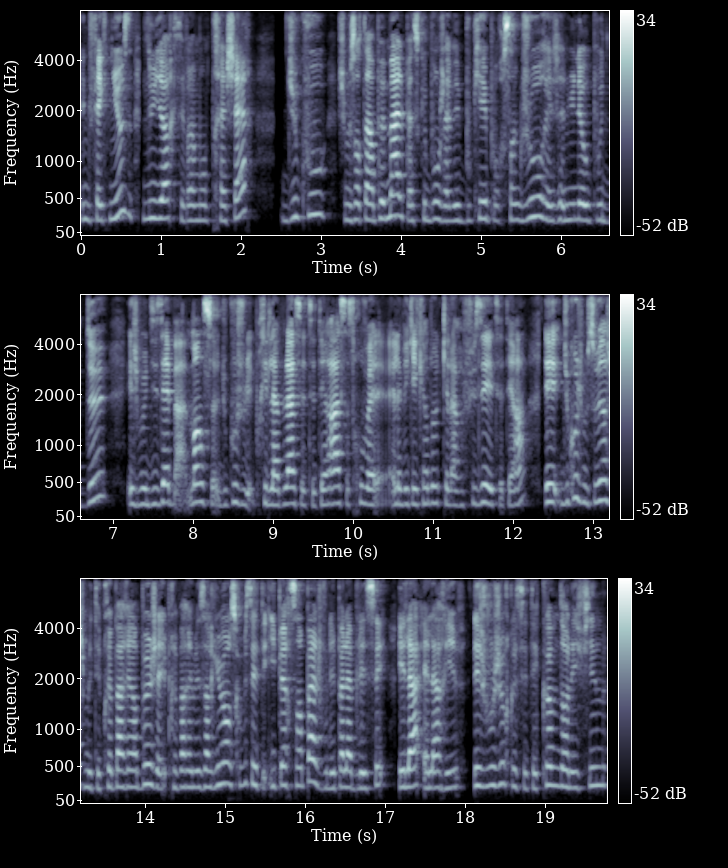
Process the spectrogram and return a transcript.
une fake news. New York, c'est vraiment très cher. Du coup, je me sentais un peu mal parce que bon, j'avais booké pour 5 jours et j'annulais au bout de deux et je me disais bah mince, du coup je lui ai pris de la place, etc. Ça se trouve elle, avait quelqu'un d'autre qu'elle a refusé, etc. Et du coup je me souviens, je m'étais préparé un peu, j'avais préparé mes arguments parce qu'en plus c'était hyper sympa, je voulais pas la blesser. Et là, elle arrive et je vous jure que c'était comme dans les films.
